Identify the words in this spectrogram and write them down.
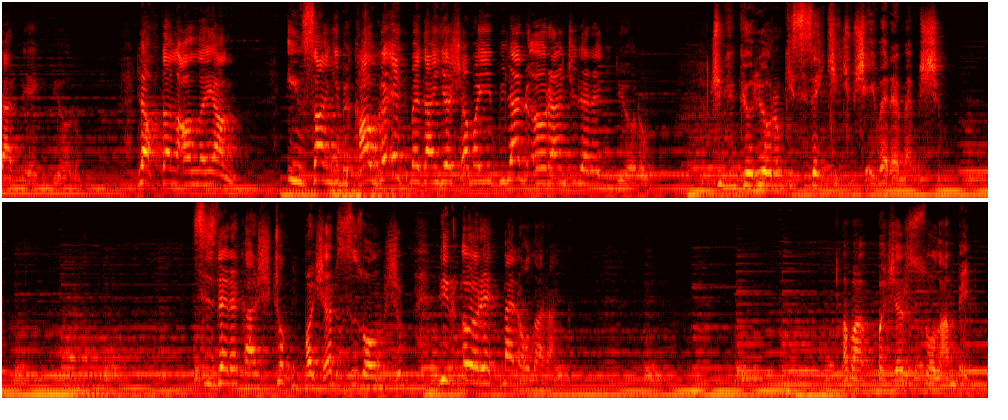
vermeye gidiyorum. Laftan anlayan, insan gibi kavga etmeden yaşamayı bilen öğrencilere gidiyorum. Çünkü görüyorum ki size hiçbir şey verememişim. Sizlere karşı çok başarısız olmuşum bir öğretmen olarak. Ama başarısız olan benim.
